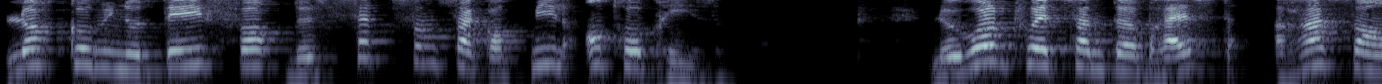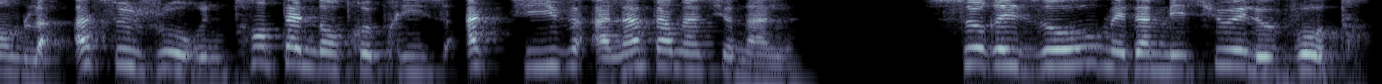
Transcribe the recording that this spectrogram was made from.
leur communauté forte de 750 000 entreprises. Le World Trade Center Brest rassemble à ce jour une trentaine d'entreprises actives à l'international. Ce réseau, mesdames, messieurs, est le vôtre.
